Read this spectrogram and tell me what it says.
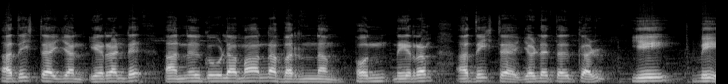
அதிர்ஷ்ட எண் இரண்டு அனுகூலமான வர்ணம் பொன் நிறம் அதிர்ஷ்ட எழுத்துக்கள் ஏ வி.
